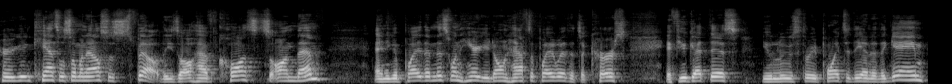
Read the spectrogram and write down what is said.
Here, you can cancel someone else's spell. These all have costs on them, and you can play them. This one here, you don't have to play with. It's a curse. If you get this, you lose three points at the end of the game,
